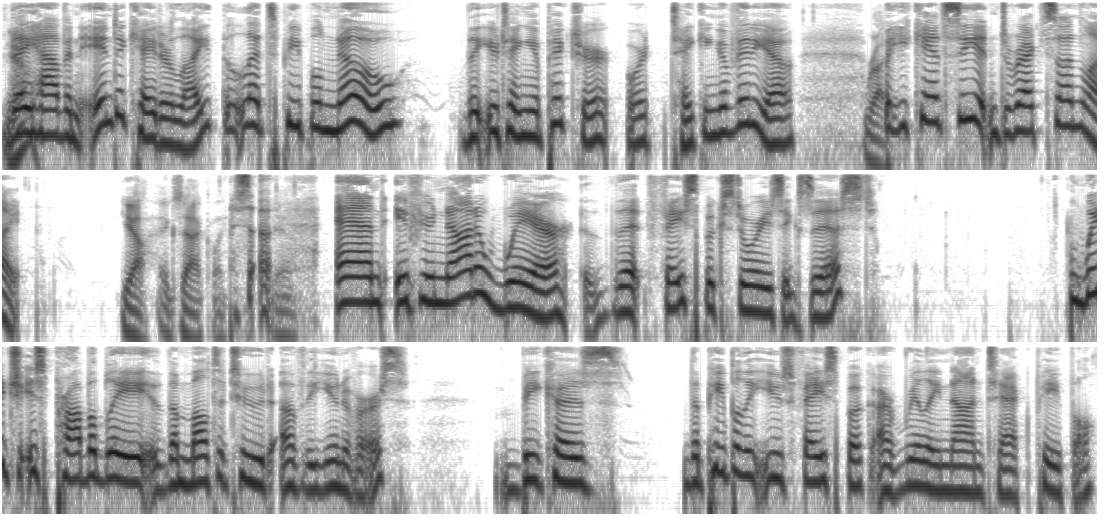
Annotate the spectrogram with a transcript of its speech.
They Yeah. have an indicator light that lets people know that you're taking a picture or taking a video, Right. but you can't see it in direct sunlight. Yeah, exactly. So- Yeah. And if you're not aware that Facebook stories exist, which is probably the multitude of the universe, because the people that use Facebook are really non-tech people.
